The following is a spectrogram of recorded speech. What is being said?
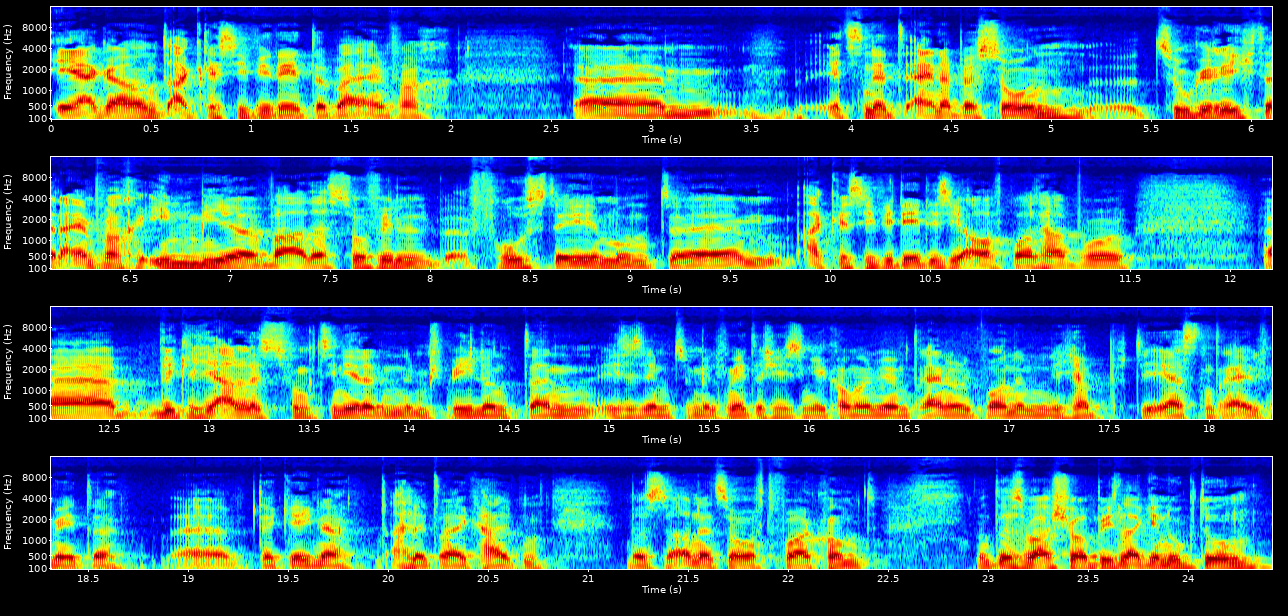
Ärger und Aggressivität dabei. Einfach ähm, jetzt nicht einer Person zugerichtet, einfach in mir war da so viel Frust eben und ähm, Aggressivität, die ich aufgebaut habe, wo äh, wirklich alles funktioniert hat in dem Spiel und dann ist es eben zum Elfmeterschießen gekommen, wir haben 3-0 gewonnen und ich habe die ersten drei Elfmeter äh, der Gegner alle drei gehalten, was auch nicht so oft vorkommt und das war schon ein bisschen eine Genugtuung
